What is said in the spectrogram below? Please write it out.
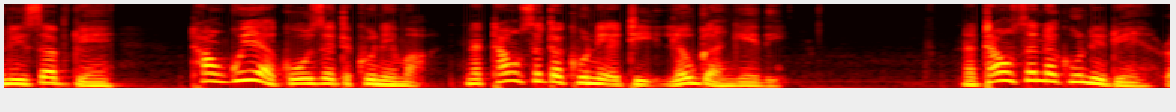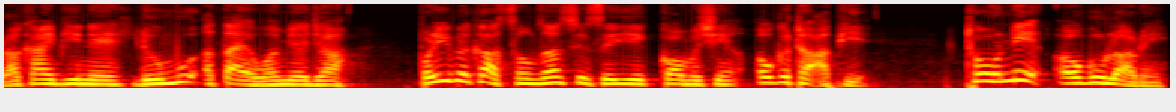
UNICEF တွင်1990ခုနှစ်မှ2011ခုနှစ်အထိလုပ်ကိုင်ခဲ့သည်2012ခုနှစ်တွင်ရခိုင်ပြည်နယ်လူမှုအသိုက်အဝန်းများကြားပြည်ပခစုံစမ်းစစ်ဆေးရေးကော်မရှင်ဥက္ကဋ္ဌအဖြစ်ထိုနှစ်ဩဂုတ်လတွင်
